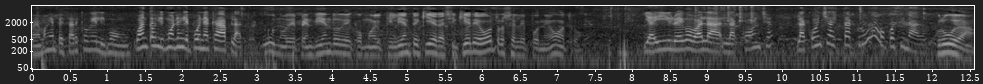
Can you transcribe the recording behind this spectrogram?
vamos a empezar con el limón. ¿Cuántos limones le pone a cada plato? Uno, dependiendo de como el cliente quiera. Si quiere otro, se le pone otro. Y ahí luego va la, la concha. ¿La concha está cruda o cocinada? Cruda,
